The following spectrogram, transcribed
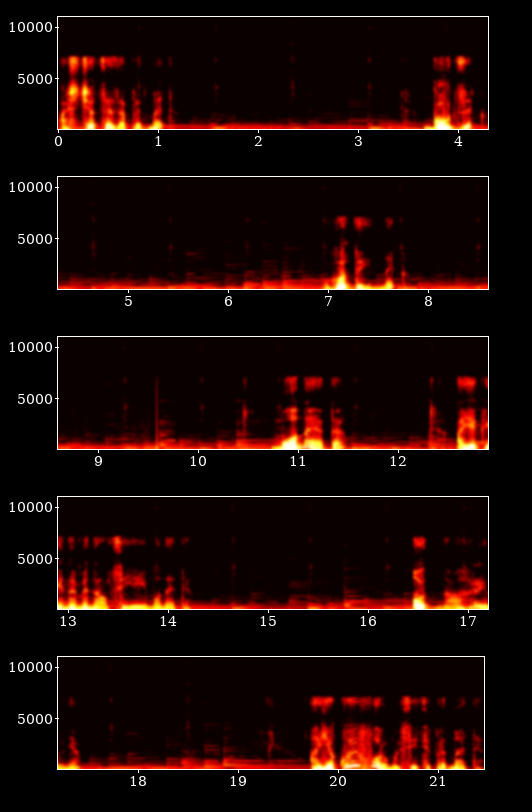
А що це за предмет? Гудзик. Годинник. Монета. А який номінал цієї монети? Одна гривня. А якої форми всі ці предмети?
